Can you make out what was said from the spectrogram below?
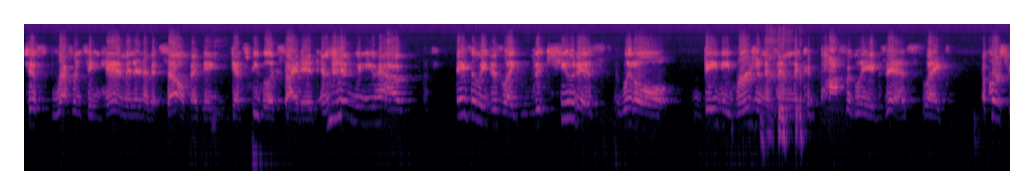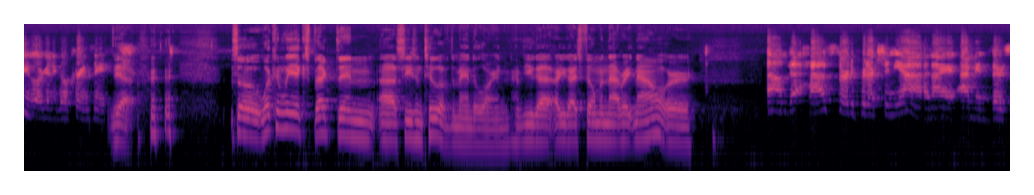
just referencing him in and of itself, I think, gets people excited. And then when you have basically just like the cutest little baby version of him that could possibly exist, like, of course people are going to go crazy. Yeah. so what can we expect in uh, season two of The Mandalorian? Have you got are you guys filming that right now or? Um, that has started production, yeah, and I, I mean, there's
